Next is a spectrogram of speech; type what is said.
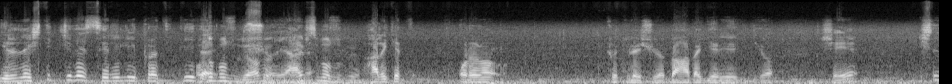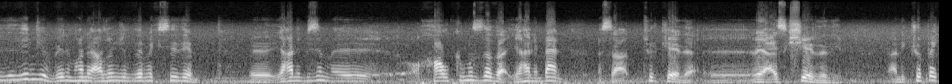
irileştikçe de seriliği, pratikliği O de da bozuluyor düşüyor abi. Yani. Hepsi bozuluyor. Hareket oranı kötüleşiyor. Daha da geriye gidiyor şeyi. İşte dediğim gibi benim hani az önce de demek istediğim e, yani bizim e, halkımızda da yani ben mesela Türkiye'de e, veya Eskişehir'de diyeyim yani köpek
